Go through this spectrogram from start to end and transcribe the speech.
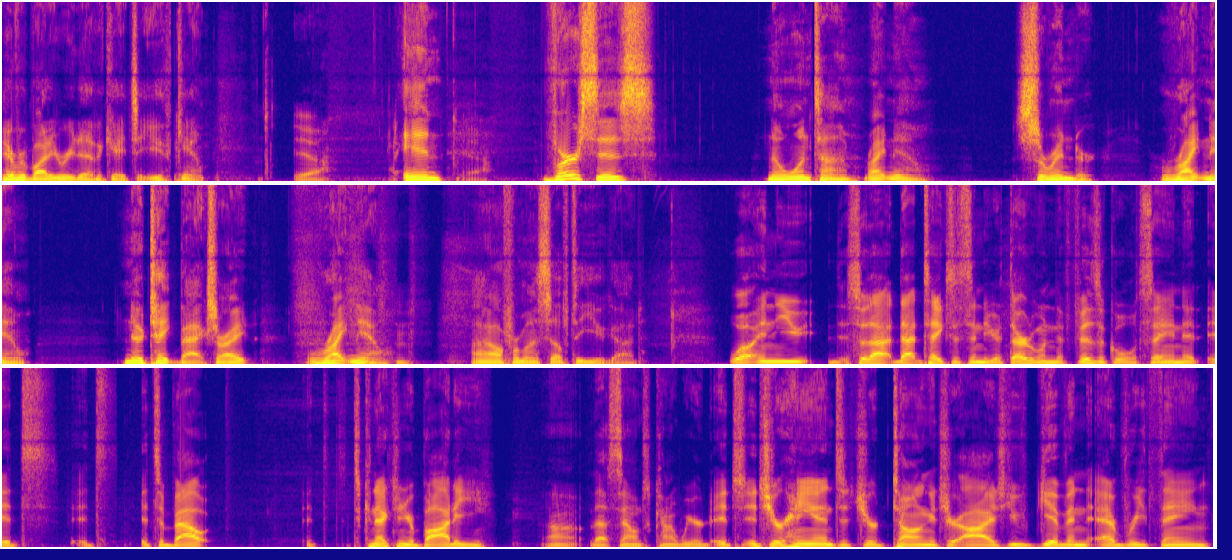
Everybody rededicates at youth camp. Yeah. And yeah. versus, no, one time, right now, surrender, right now, no takebacks, right? Right now, I offer myself to you, God. Well, and you, so that that takes us into your third one, the physical, saying that it's it's it's about it's connecting your body Uh, that sounds kind of weird. It's it's your hands, it's your tongue, it's your eyes. You've given everything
